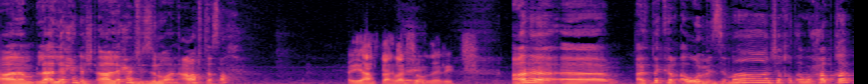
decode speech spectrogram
أنا لا للحين قش- آه للحين season 1 عرفته صح؟ إي عرفت Classroom of the Elite أنا آه أتذكر أول من زمان شغلت أول حلقة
